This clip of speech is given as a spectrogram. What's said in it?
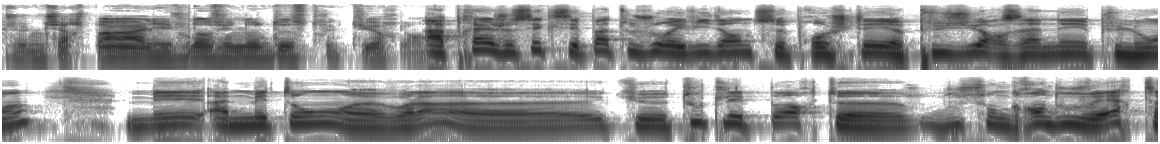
je ne cherche pas à aller dans une autre structure. Après, je sais que c'est pas toujours évident de se projeter plusieurs années plus loin, mais admettons, euh, voilà, euh, que toutes les portes vous sont grandes ouvertes.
